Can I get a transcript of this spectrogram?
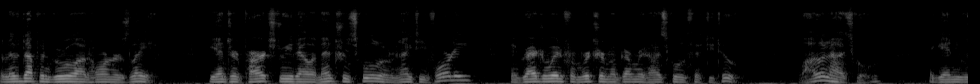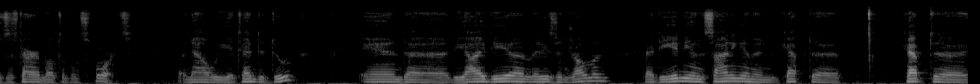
and lived up and grew on Horner's Lane. He entered Park Street Elementary School in 1940 and graduated from Richard Montgomery High School in 52. While in high school, again, he was a star in multiple sports. Now, he attended Duke, and uh, the idea, ladies and gentlemen, that the Indians signing him and kept uh, kept uh,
